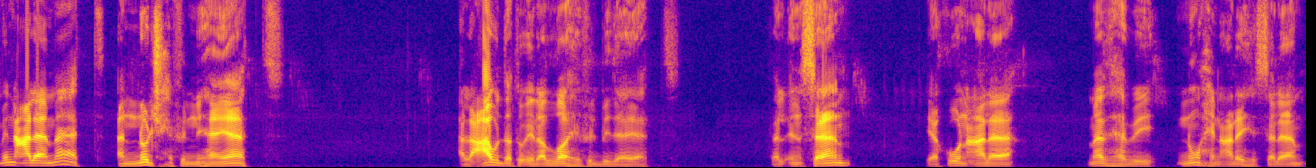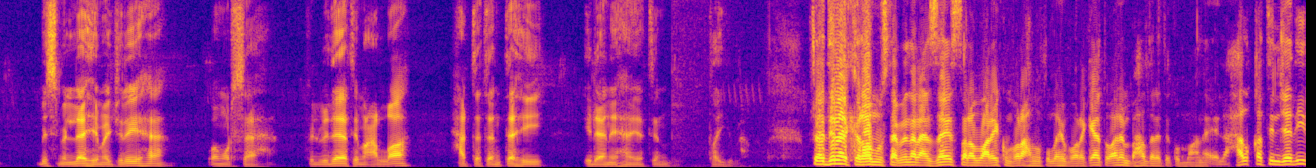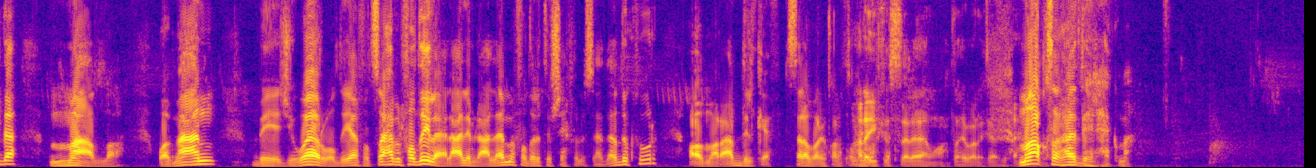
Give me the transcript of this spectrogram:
من علامات النجح في النهايات العودة إلى الله في البدايات. فالإنسان يكون على مذهب نوح عليه السلام بسم الله مجريها ومرساها. في البداية مع الله حتى تنتهي إلى نهاية طيبة. مشاهدينا الكرام مستمعينا الأعزاء السلام عليكم ورحمة الله وبركاته. أهلا بحضراتكم معنا إلى حلقة جديدة مع الله. ومعا بجوار وضيافة صاحب الفضيلة العالم العلامة فضيلة الشيخ الأستاذ الدكتور عمر عبد الكافي السلام عليكم ورحمة الله عليك وبركاته. السلام ورحمة الله وبركاته. ما أقصر هذه الحكمة؟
